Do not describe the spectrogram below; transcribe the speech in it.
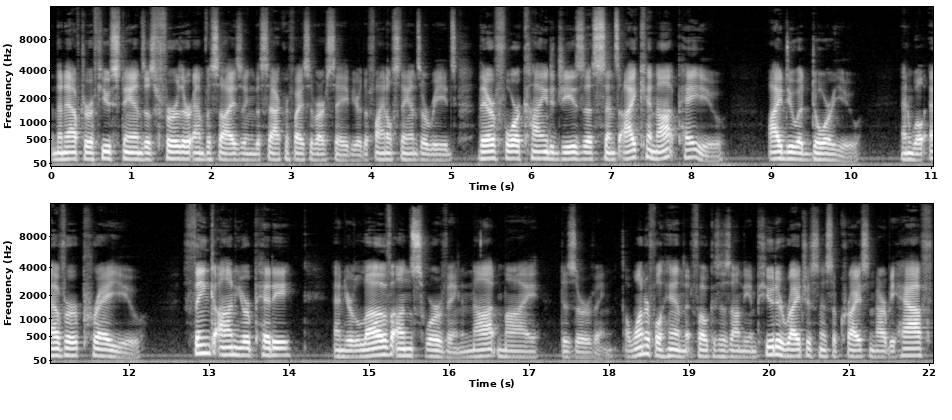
And then, after a few stanzas further emphasizing the sacrifice of our Savior, the final stanza reads Therefore, kind Jesus, since I cannot pay you, I do adore you, and will ever pray you. Think on your pity and your love unswerving, not my deserving. A wonderful hymn that focuses on the imputed righteousness of Christ in our behalf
